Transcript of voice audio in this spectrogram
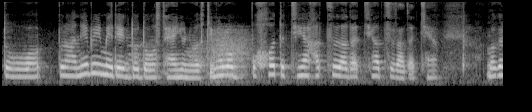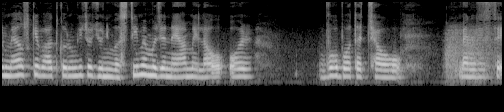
تو پرانے بھی میرے ایک دو دوست ہیں یونیورسٹی میں، وہ بہت اچھے ہیں، حد سے زیادہ اچھے ہیں حد سے زیادہ اچھے ہیں۔ مگر میں اس کی بات کروں گی جو یونیورسٹی میں مجھے نیا ملا ہو اور وہ بہت اچھا ہو۔ میں نے جس سے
